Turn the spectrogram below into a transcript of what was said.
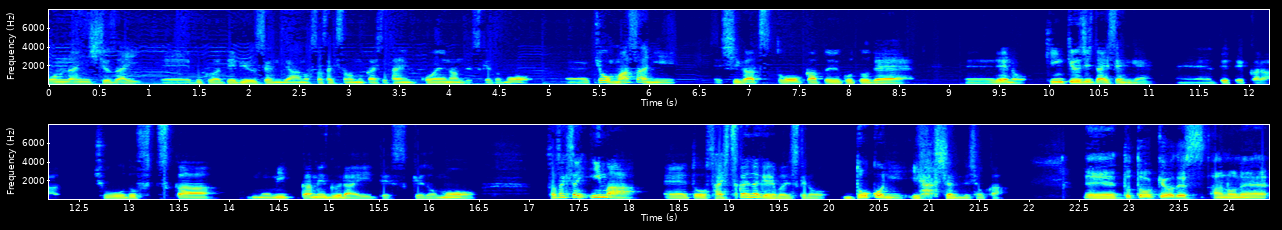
オンライン取材、えー僕はデビュー戦であの佐々木さんを迎えして大変光栄なんですけども、えー今日まさに4月10日ということで、えー例の緊急事態宣言、えー出てからちょうど2日、もう3日目ぐらいですけども、佐々木さん今、えっ、と、差し支えなければですけど、どこにいらっしゃるんでしょうか？えっ、と、東京です。あのね、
